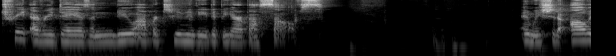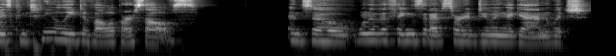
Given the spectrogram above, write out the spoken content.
treat every day as a new opportunity to be our best selves. And we should always continually develop ourselves. And so, one of the things that I've started doing again, which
